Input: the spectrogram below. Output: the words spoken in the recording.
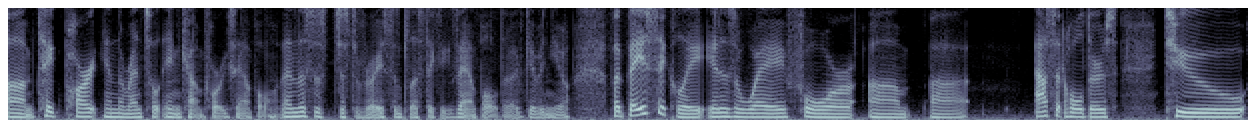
um, take part in the rental income, for example. And this is just a very simplistic example that I've given you. But basically, it is a way for um, uh, asset holders to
